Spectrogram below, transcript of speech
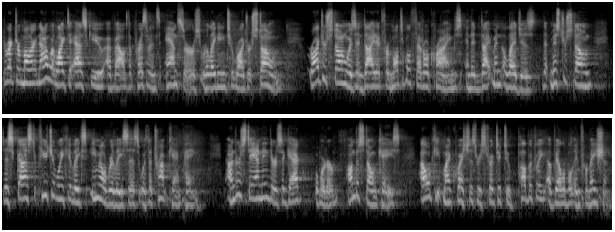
Director Mueller, now I would like to ask you about the president's answers relating to Roger Stone. Roger Stone was indicted for multiple federal crimes, and the indictment alleges that Mr. Stone discussed future WikiLeaks email releases with the Trump campaign. Understanding there's a gag order on the Stone case, I will keep my questions restricted to publicly available information.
